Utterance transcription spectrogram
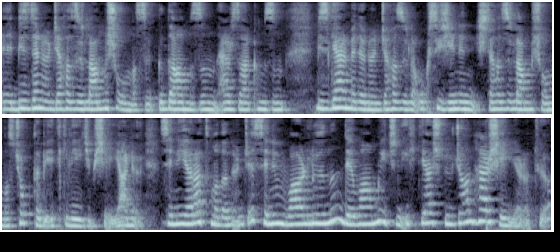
e, bizden önce hazırlanmış olması, gıdamızın, erzakımızın biz gelmeden önce hazırla oksijenin işte hazırlanmış olması çok tabii etkileyici bir şey. Yani seni yaratmadan önce senin varlığının devamı için ihtiyaç duyacağın her şeyi yaratıyor.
